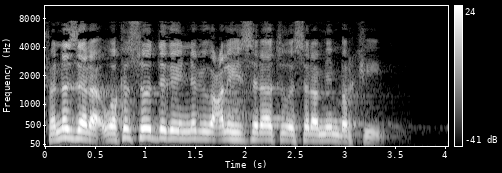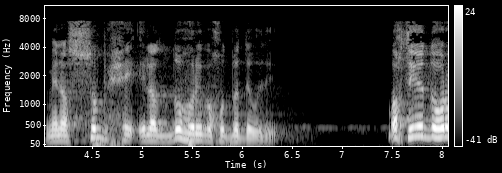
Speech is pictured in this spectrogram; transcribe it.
Fa nazala waa ka soo degay nebigu calayhi salaatu wasalaam mimbarkii min asubxi ila aduhri buu khudbadda waday wakhtigii duhur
